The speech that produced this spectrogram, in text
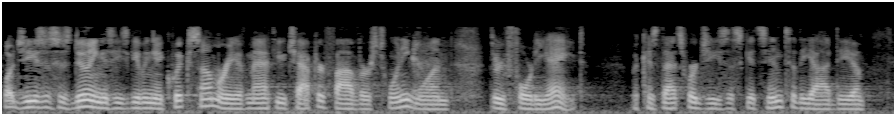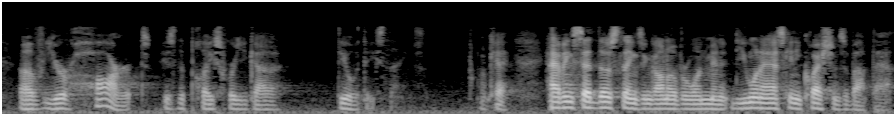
What Jesus is doing is he's giving a quick summary of Matthew chapter 5 verse 21 through 48 because that's where Jesus gets into the idea of your heart is the place where you got to deal with these things. Okay. Having said those things and gone over one minute, do you want to ask any questions about that?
